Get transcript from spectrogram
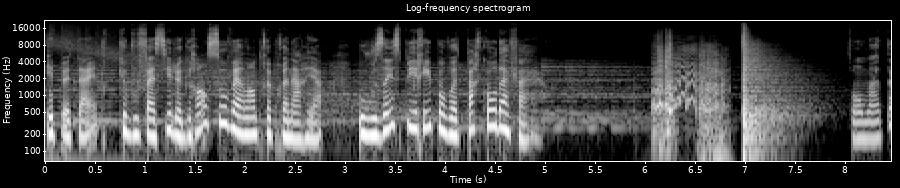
et peut-être que vous fassiez le grand saut vers l'entrepreneuriat ou vous inspirez pour votre parcours d'affaires. Bon matin,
